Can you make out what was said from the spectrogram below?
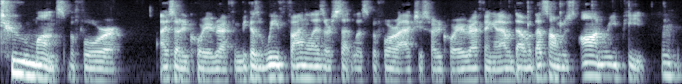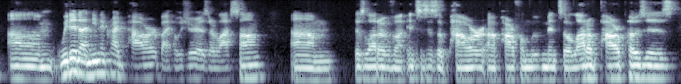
two months before I started choreographing because we finalized our set list before I actually started choreographing, and I, that that song was on repeat. Mhm. Um, we did uh, "Nina Cried Power" by Hozier as our last song. Um, there's a lot of uh, instances of power, uh, powerful movements, so a lot of power poses,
